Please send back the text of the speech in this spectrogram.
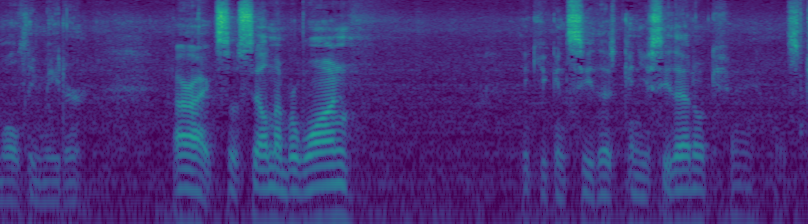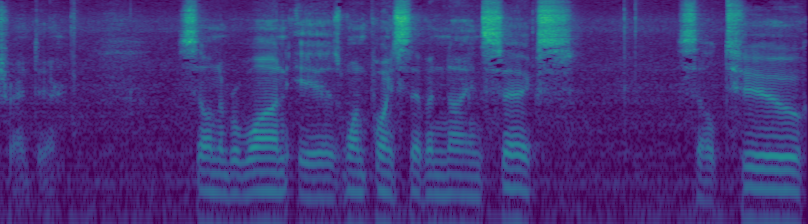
multimeter. Alright, so cell number one, I think you can see that. Can you see that okay? Let's try it there. Cell number one is 1.796. Cell 2,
